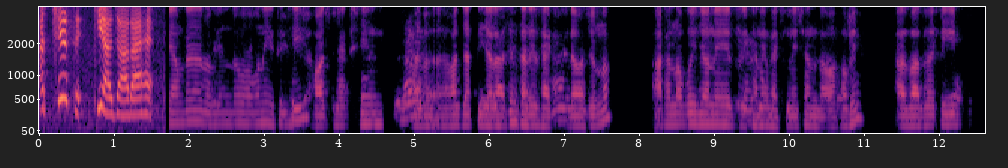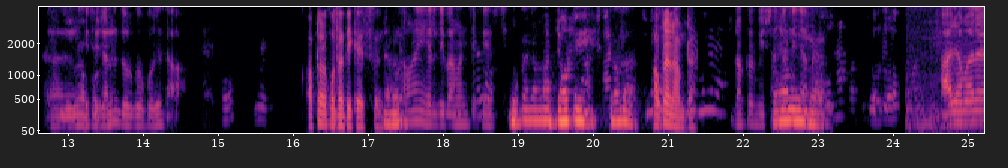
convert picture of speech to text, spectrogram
अच्छे से किया जा रहा है আমরা রবীন্দ্র ভবনে এসেছি হজ ভ্যাকসিন হজ যাত্রী যারা আছেন তাদের ভ্যাকসিন দেওয়ার জন্য আটানব্বই জনের এখানে ভ্যাকসিনেশন দেওয়া হবে আর বাদ বাকি কিছু জনের দুর্গাপুরে দেওয়া হবে। আপনারা কোথা থেকে এসেছেন আমরা হেলথ ডিপার্টমেন্ট থেকে এসেছি আপনার নামটা ডক্টর বিশ্বজ্যোতি জানা आज हमारे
